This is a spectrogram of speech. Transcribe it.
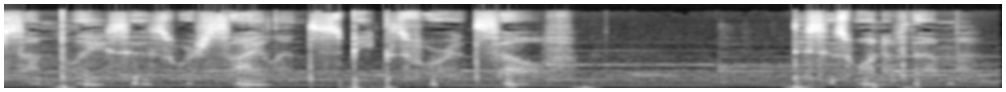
some places where silence speaks for itself. This is one of them.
